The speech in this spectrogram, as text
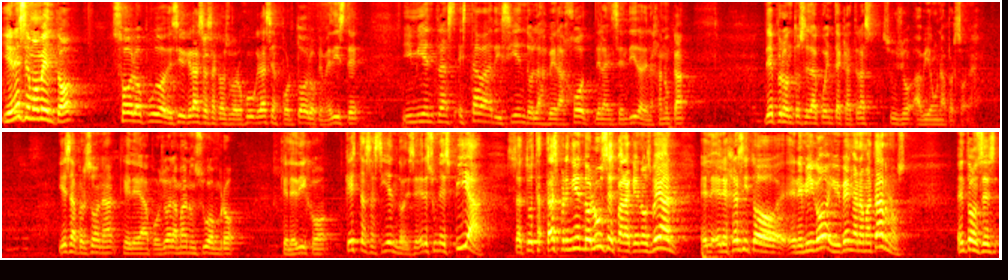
Y en ese momento solo pudo decir gracias a Kaush gracias por todo lo que me diste. Y mientras estaba diciendo las verajot de la encendida de la Hanukkah, de pronto se da cuenta que atrás suyo había una persona. Y esa persona que le apoyó la mano en su hombro, que le dijo, ¿qué estás haciendo? Dice, eres un espía. O sea, tú estás prendiendo luces para que nos vean el, ejército enemigo y vengan a matarnos. Entonces,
